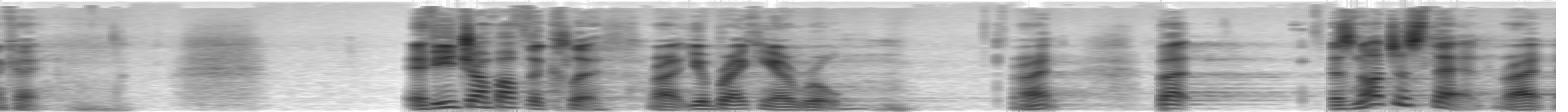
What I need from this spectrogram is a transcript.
Okay. If you jump off the cliff, right, you're breaking a rule, right? But it's not just that, right?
